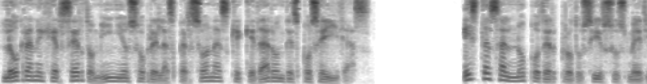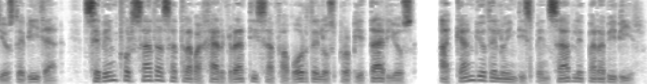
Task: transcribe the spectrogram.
logran ejercer dominio sobre las personas que quedaron desposeídas. Estas al no poder producir sus medios de vida, se ven forzadas a trabajar gratis a favor de los propietarios, a cambio de lo indispensable para vivir.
